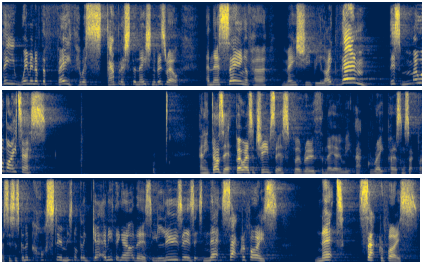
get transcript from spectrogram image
the women of the faith who established the nation of Israel. And they're saying of her, may she be like them, this Moabitess. And he does it. Boaz achieves this for Ruth and Naomi at great personal sacrifice. This is going to cost him. He's not going to get anything out of this. He loses. It's net sacrifice. Net sacrifice.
